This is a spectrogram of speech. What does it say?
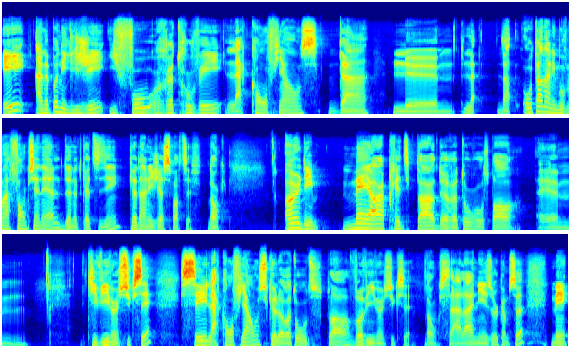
Et à ne pas négliger, il faut retrouver la confiance dans le, autant dans les mouvements fonctionnels de notre quotidien que dans les gestes sportifs. Donc, un des meilleurs prédicteurs de retour au sport euh, qui vivent un succès, c'est la confiance que le retour du sport va vivre un succès. Donc, ça a l'air niaiseux comme ça, mais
